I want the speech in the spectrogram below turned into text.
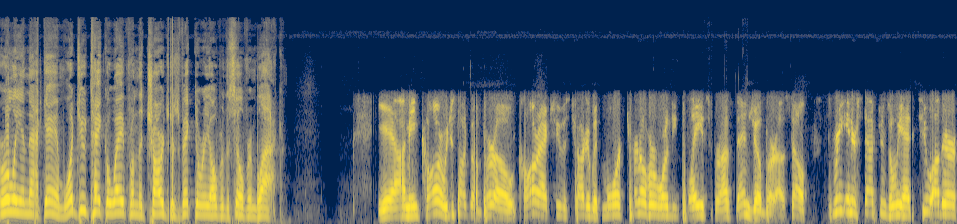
early in that game. What'd you take away from the Chargers' victory over the Silver and Black? Yeah, I mean, Carr, we just talked about Burrow. Carr actually was charted with more turnover worthy plays for us than Joe Burrow. So three interceptions, and we had two other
